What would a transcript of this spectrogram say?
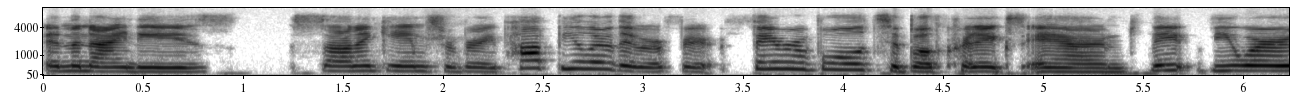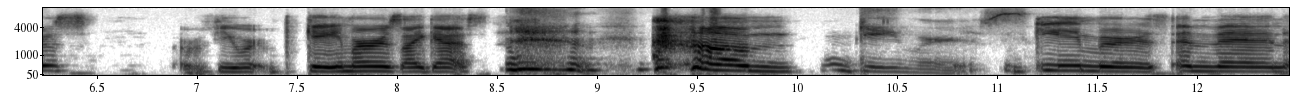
in the 90s, Sonic games were very popular. They were fa- favorable to both critics and vi- viewers or viewer gamers, I guess. um Gamers. gamers. And then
